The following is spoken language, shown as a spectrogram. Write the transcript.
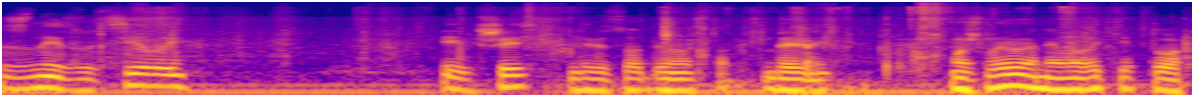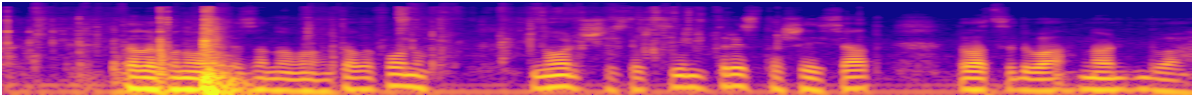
Знизу цілий. І 6,999. Можливо, невеликий торг. Телефонувати за номером телефону 067 360 22 02.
